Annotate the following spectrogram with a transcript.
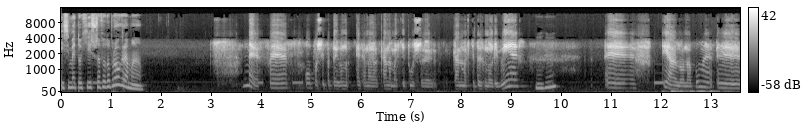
η συμμετοχή σου σε αυτό το πρόγραμμα; Ναι, ε, όπως είπατε, γνω- έκανα, κάναμε, αρκετούς, ε, κάναμε αρκετές γνωριμίες. Μμμ. Ε, τι άλλο να πούμε, ε,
